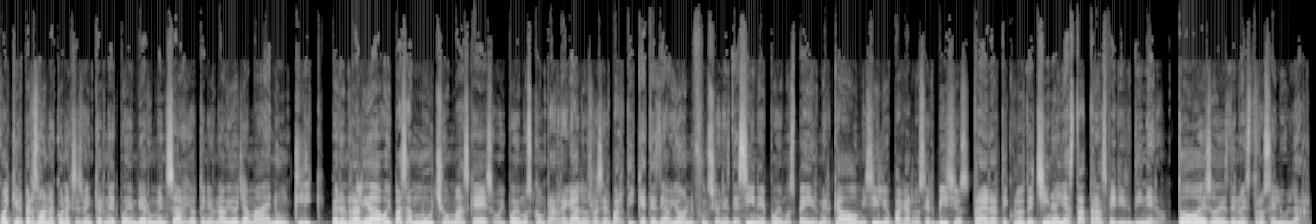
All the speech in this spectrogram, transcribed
Cualquier persona con acceso a Internet puede enviar un mensaje o tener una videollamada en un clic, pero en realidad hoy pasa mucho más que eso. Hoy podemos comprar regalos, reservar tiquetes de avión, funciones de cine, podemos pedir mercado a domicilio, pagar los servicios, traer artículos de China y hasta transferir dinero. Todo eso desde nuestro celular.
